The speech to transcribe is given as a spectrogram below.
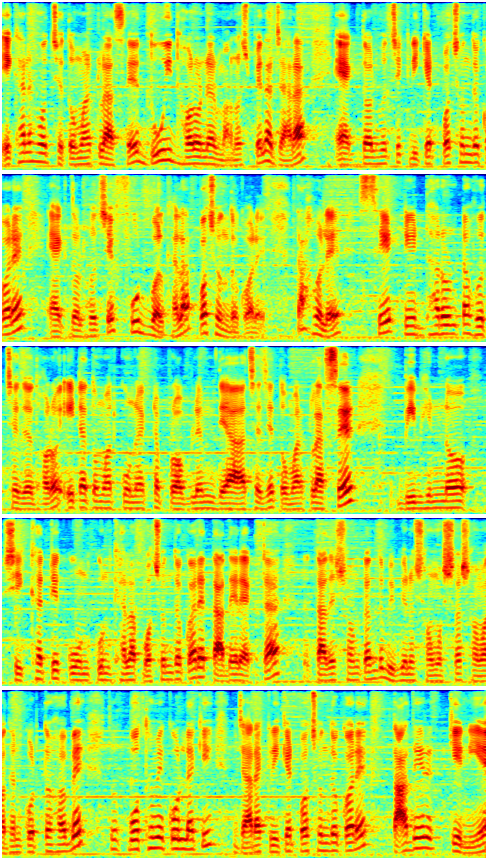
এখানে হচ্ছে তোমার ক্লাসে দুই ধরনের মানুষ পেলা যারা একদল হচ্ছে ক্রিকেট পছন্দ করে একদল হচ্ছে ফুটবল খেলা পছন্দ করে। তাহলে সেট নির্ধারণটা হচ্ছে যে ধরো, এটা তোমার কোনো একটা প্রবলেম দেয়া আছে যে তোমার ক্লাসের বিভিন্ন শিক্ষার্থী কোন কোন খেলা পছন্দ করে, তাদের একটা, তাদের সংক্রান্ত বিভিন্ন সমস্যার সমাধান করতে হবে। তো প্রথমে করলে কি, যারা ক্রিকেট পছন্দ করে, তাদেরকে নিয়ে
